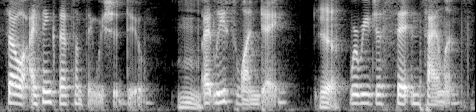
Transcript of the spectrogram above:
So I think that's something we should do hmm. at least one day Yeah. where we just sit in silence.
